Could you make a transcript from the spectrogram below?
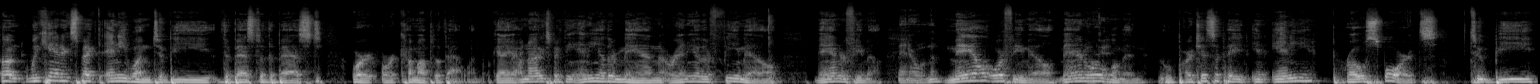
um, we can't expect anyone to be the best of the best or or come up with that one. Okay, I'm not expecting any other man or any other female, man or female, Man or woman? male or female, man or woman who participate in any pro sports to be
